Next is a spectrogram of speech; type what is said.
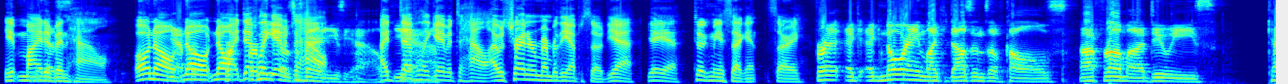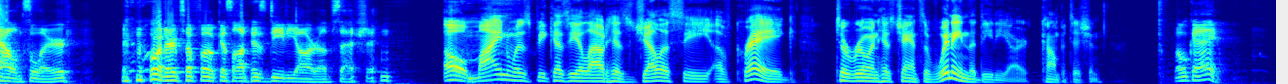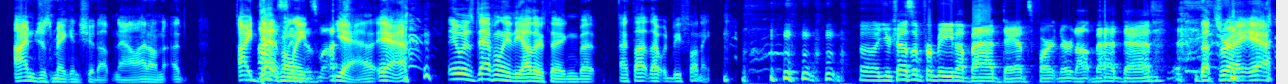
It might have been Hal. Oh no, Yeah, no, for- no! for- I definitely me, gave it was to Hal. Easy Hal. I definitely Yeah. gave it to Hal. I was trying to remember the episode. Yeah, yeah, yeah. Took me a second. Sorry. for ig- ignoring like dozens of calls uh, from uh, Dewey's counselor in order to focus on his DDR obsession. Oh, mine was because he allowed his jealousy of Craig to ruin his chance of winning the DDR competition. Okay. I'm just making shit up now. I don't. I, I definitely, much. yeah, yeah. it was definitely the other thing, but I thought that would be funny. uh, you chose him for being a bad dance partner, not bad dad. That's right. Yeah.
